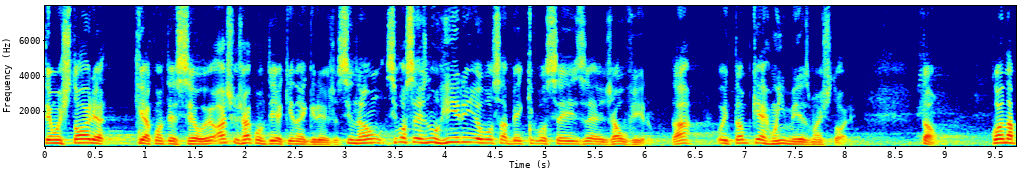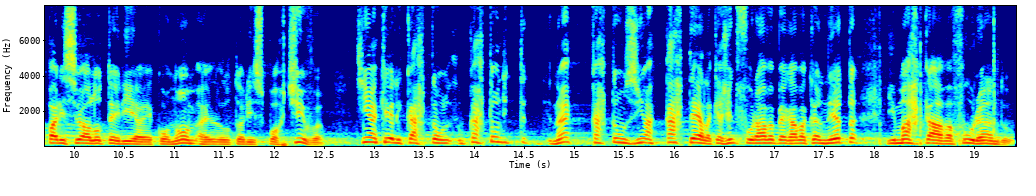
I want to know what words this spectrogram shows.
Tem uma história que aconteceu, eu acho que já contei aqui na igreja. Se não, se vocês não rirem, eu vou saber que vocês é, já ouviram, tá? Ou então porque é ruim mesmo a história. Então, quando apareceu a loteria econômica, a loteria esportiva, tinha aquele cartão, o cartão de, né, cartãozinho, a cartela que a gente furava, pegava a caneta e marcava furando.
